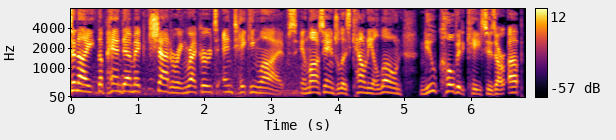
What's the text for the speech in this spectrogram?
Tonight, the pandemic shattering records and taking lives. In Los Angeles County alone, new COVID cases are up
